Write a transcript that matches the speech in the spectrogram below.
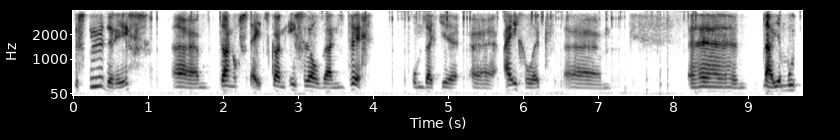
bestuurder is, dan nog steeds kan Israël daar niet weg. Omdat je eigenlijk nou, je moet,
